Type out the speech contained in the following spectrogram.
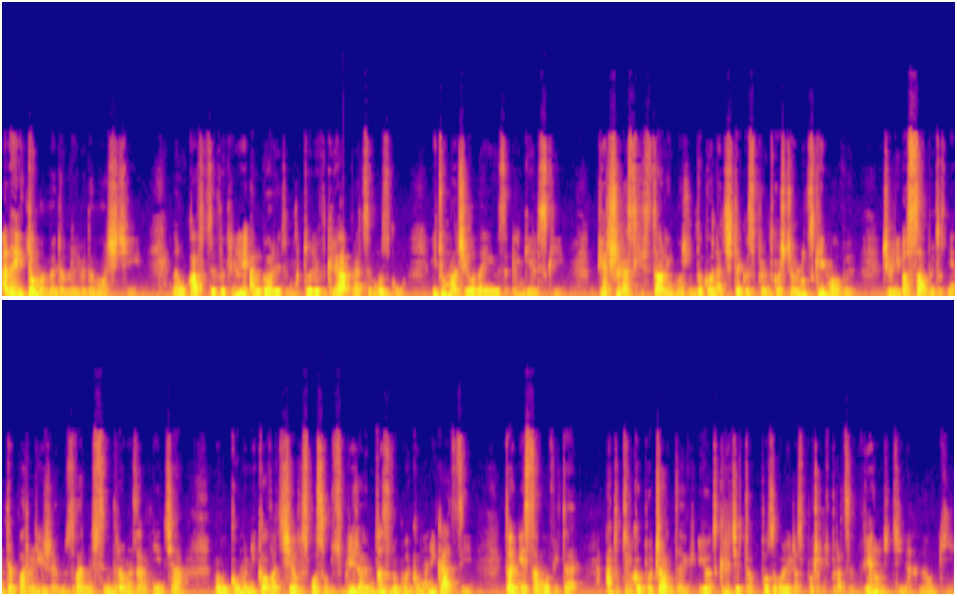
Ale i tu mamy dobre wiadomości. Naukowcy wykryli algorytm, który wykrywa pracę mózgu i tłumaczy ją na język angielski. Pierwszy raz w historii można dokonać tego z prędkością ludzkiej mowy, czyli osoby dotknięte paraliżem, zwanym syndromem zamknięcia, mogą komunikować się w sposób zbliżony do zwykłej komunikacji. To niesamowite, a to tylko początek i odkrycie to pozwoli rozpocząć pracę w wielu dziedzinach nauki.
